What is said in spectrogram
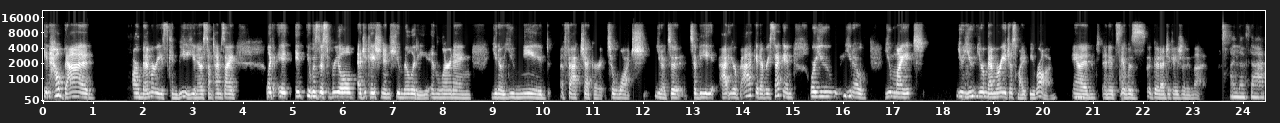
in how bad our memories can be you know sometimes i like it, it it was this real education in humility in learning you know you need a fact checker to watch you know to to be at your back at every second or you you know you might you you your memory just might be wrong mm-hmm. and mm-hmm. and it's it was a good education in that I love that.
